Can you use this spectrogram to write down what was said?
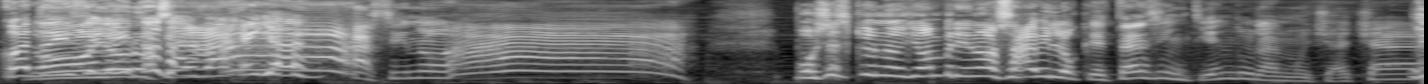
Cuando No, dice yo grito salvaje ya... ah, Así no. ah. Pues es que uno de hombre no sabe lo que están sintiendo las muchachas.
